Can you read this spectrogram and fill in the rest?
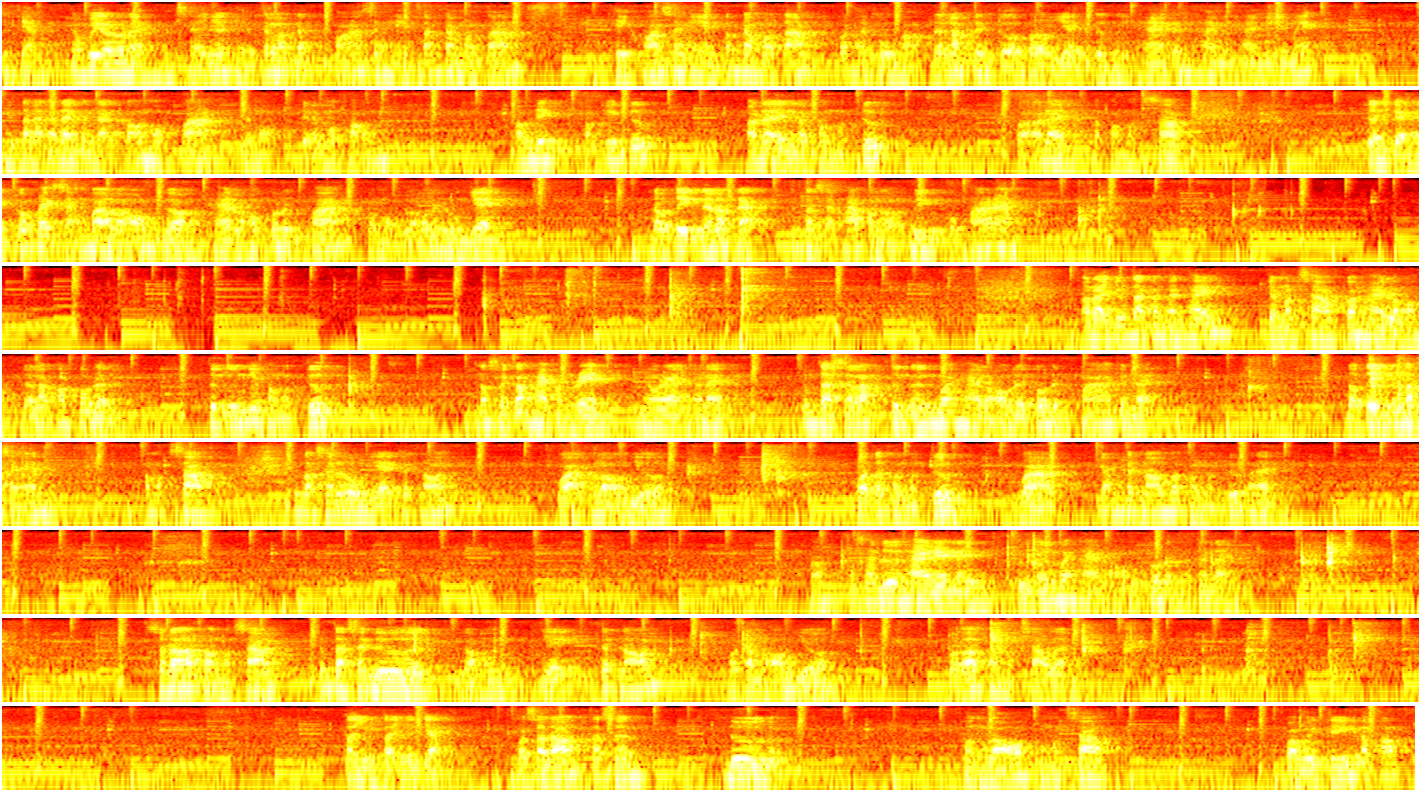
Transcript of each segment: Xin chào, trong video này mình sẽ giới thiệu cách lắp đặt khóa C2800M8 thì khóa C2800M8 có thể phù hợp để lắp trên cửa có độ dày từ 12 đến 22mm hiện tại ở đây mình đang có một khóa và một kệ mô phỏng. Ống điếc ở phía trước. Ở đây là phần mặt trước và ở đây là phần mặt sau. Trên kệ có phát sẵn 3 lỗ gồm hai lỗ cố định khóa và một lỗ để luồn dây đầu tiên để lắp đặt, chúng ta sẽ tháo phần ốp pin của khóa ra. Ở đây chúng ta có thể thấy trên mặt sau có hai lỗ để lắp ốc cố định, tương ứng với phần mặt trước. Nó sẽ có hai phần ren nhô ra ở đây. Chúng ta sẽ lắp tương ứng với hai lỗ để cố định khóa ở trên đây. Đầu tiên chúng ta sẽ ở mặt sau chúng ta sẽ luồn dây kết nối qua cái lỗ ở giữa, qua tới phần mặt trước và cắm kết nối với phần mặt trước ở đây. Rồi, ta sẽ đưa hai ren này tương ứng với hai lỗ cố định ở trên đây. Sau đó ở phần mặt sau, chúng ta sẽ đưa gọn dây kết nối vào trong lỗ ở giữa và ốp phần mặt sau lên. Ta dùng tay giữ chặt, và sau đó ta sẽ đưa phần lỗ, phần mặt sau vào vị trí lắp ốc.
